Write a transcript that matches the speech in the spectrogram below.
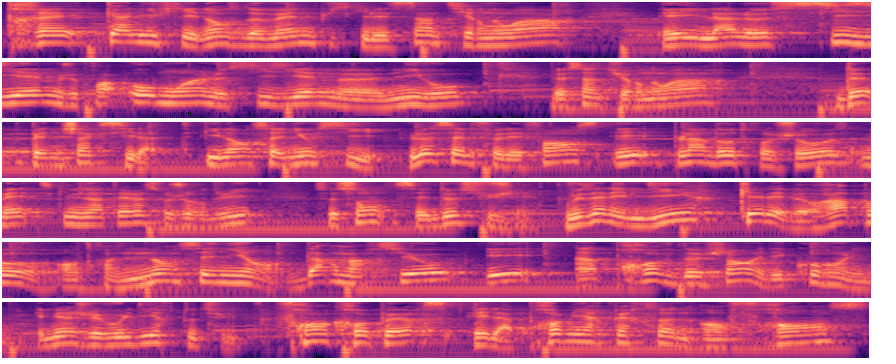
très qualifié dans ce domaine puisqu'il est ceinture noire et il a le sixième, je crois au moins le sixième euh, niveau de ceinture noire de Penchak Silat. Il enseigne aussi le self-défense et plein d'autres choses, mais ce qui nous intéresse aujourd'hui, ce sont ces deux sujets. Vous allez me dire quel est le rapport entre un enseignant d'arts martiaux et un prof de chant et des cours en ligne? Eh bien, je vais vous le dire tout de suite. Frank Ropers est la première personne en France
